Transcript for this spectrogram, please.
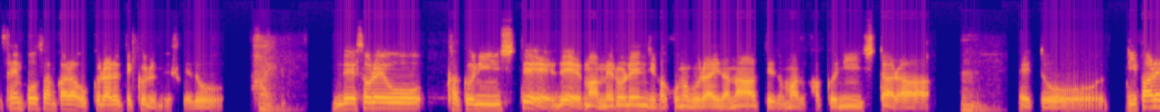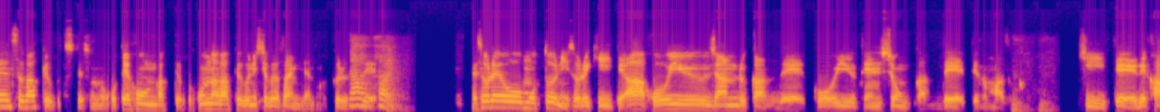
先方さんから送られてくるんですけど、はい。で、それを確認して、で、まあ、メロレンジがこのぐらいだなっていうのをまず確認したら、うん、えっと、リファレンス楽曲つって、そのお手本楽曲、こんな楽曲にしてくださいみたいなのが来るんで、はい、でそれをもとにそれ聞いて、ああ、こういうジャンル感で、こういうテンション感でっていうのをまず聞いて、で考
